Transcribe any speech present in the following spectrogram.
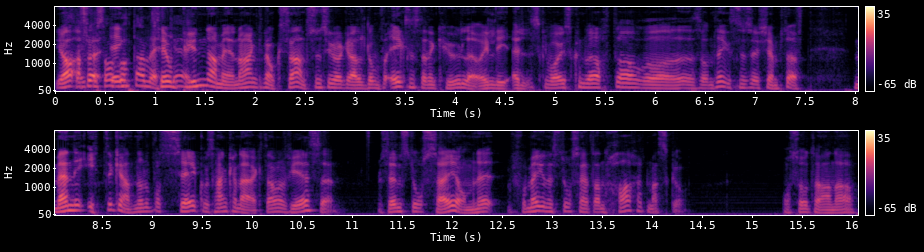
Ja, altså, jeg, Til å begynne med, når han knokser han, syns jeg det var galt dumt. For jeg syns den er kul, og jeg elsker voice converter og sånne ting. Synes jeg er kjempetøft. Men i etterkant, når du får se hvordan han kan acte med fjeset, så er det en stor seier. Men det, for meg er det en stor seier at han har hatt masker, og så tar han av.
